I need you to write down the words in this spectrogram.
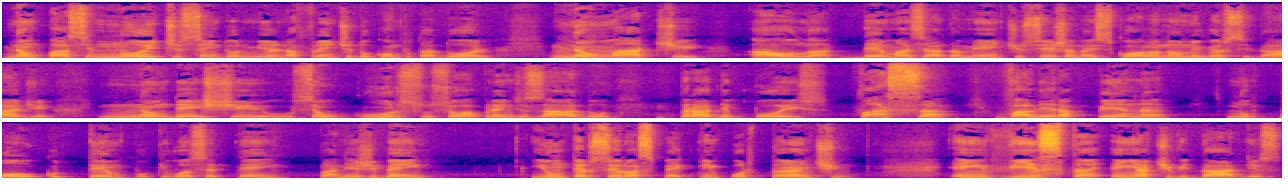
não passe noite sem dormir na frente do computador, não mate aula demasiadamente, seja na escola, na universidade, não deixe o seu curso, o seu aprendizado para depois. Faça valer a pena no pouco tempo que você tem. Planeje bem. E um terceiro aspecto importante, invista em atividades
